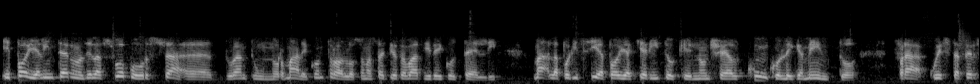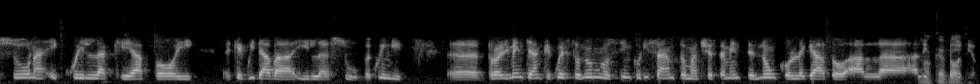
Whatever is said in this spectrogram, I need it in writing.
e poi all'interno della sua borsa, eh, durante un normale controllo, sono stati trovati dei coltelli, ma la polizia poi ha chiarito che non c'è alcun collegamento fra questa persona e quella che, poi, eh, che guidava il sub. Quindi eh, probabilmente anche questo non uno stinco di santo, ma certamente non collegato al, all'episodio.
